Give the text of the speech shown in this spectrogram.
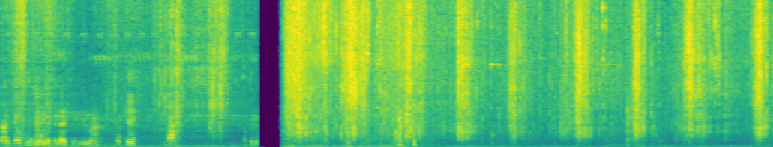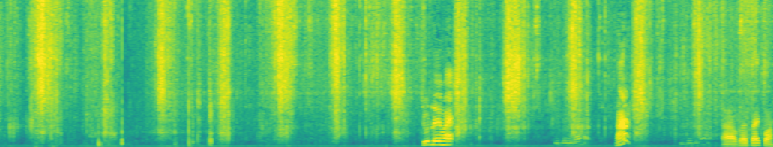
การเจอพึ่งหลวงเนี่ยเป็นอะไรที่ดีมากโอเค ไปจุดเลยไหมกินเลยได้ฮะกินเลยได้อ่าไปไปก่อน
